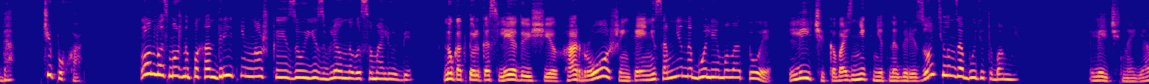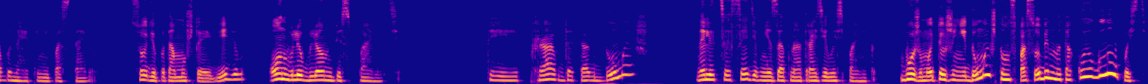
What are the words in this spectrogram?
«Да, чепуха. Он, возможно, похандрит немножко из-за уязвленного самолюбия, но как только следующее, хорошенькое и, несомненно, более молодое, личико возникнет на горизонте, он забудет обо мне. Лично я бы на это не поставила. Судя по тому, что я видела, он влюблен без памяти. «Ты правда так думаешь?» На лице Сэдди внезапно отразилась паника. «Боже мой, ты же не думаешь, что он способен на такую глупость,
